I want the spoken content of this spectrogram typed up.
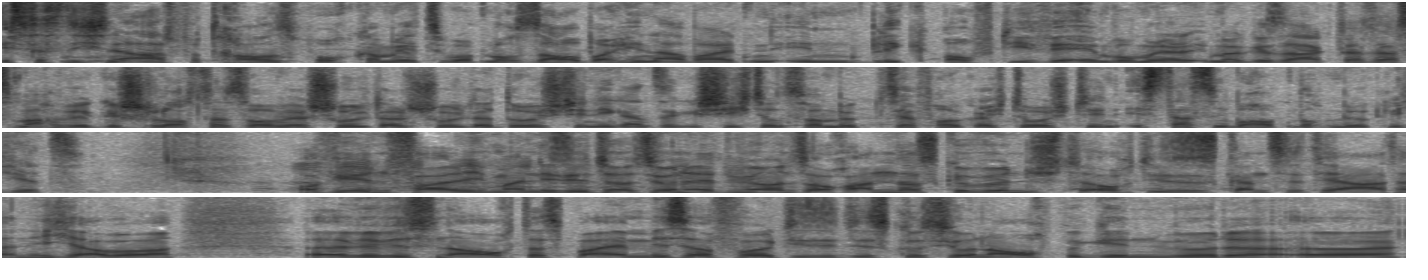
Ist das nicht eine Art Vertrauensbruch? Kann man jetzt überhaupt noch sauber hinarbeiten im Blick auf die WM, wo man ja immer gesagt hat, das machen wir geschlossen, das wollen wir Schulter an Schulter durchstehen, die ganze Geschichte, und zwar möglichst erfolgreich durchstehen. Ist das überhaupt noch möglich jetzt? Auf jeden Fall. Ich meine, die Situation hätten wir uns auch anders gewünscht, auch dieses ganze Theater nicht. Aber äh, wir wissen auch, dass bei einem Misserfolg diese Diskussion auch beginnen würde.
